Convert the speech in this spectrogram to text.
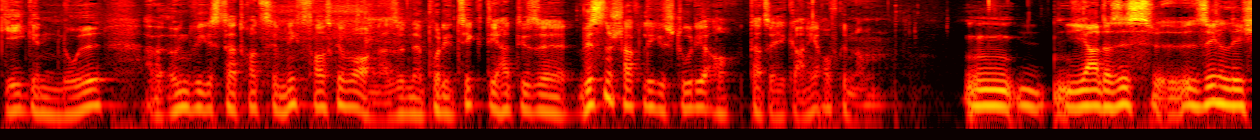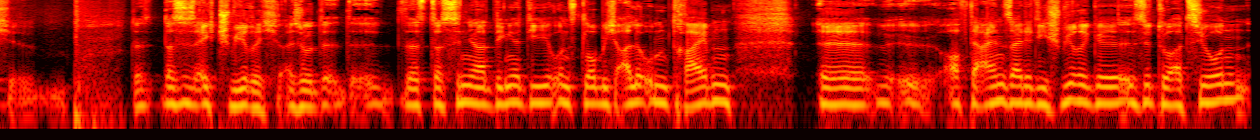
gegen null. Aber irgendwie ist da trotzdem nichts draus geworden. Also in der Politik, die hat diese wissenschaftliche Studie auch tatsächlich gar nicht aufgenommen. Ja, das ist sicherlich das, das ist echt schwierig. Also das, das sind ja Dinge, die uns, glaube ich, alle umtreiben. Äh, auf der einen Seite die schwierige Situation,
